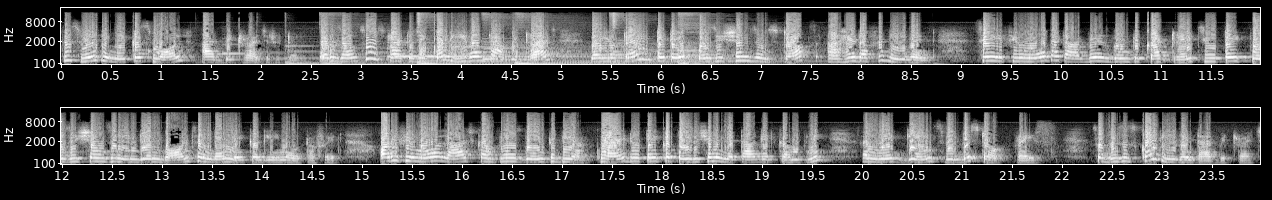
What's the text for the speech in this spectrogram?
This way they make a small arbitrage return. There is also a strategy called event arbitrage where you try to take positions in stocks ahead of an event. Say if you know that RBI is going to cut rates, you take positions in Indian bonds and then make a gain out of it. Or if you know a large company is going to be acquired, you take a position in the target company and make gains with the stock price. So this is called event arbitrage.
